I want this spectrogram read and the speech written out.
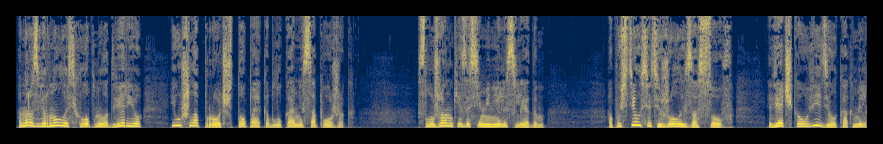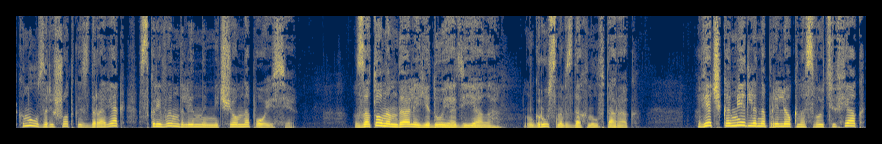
Она развернулась, хлопнула дверью и ушла прочь, топая каблуками сапожек. Служанки засеменили следом. Опустился тяжелый засов. Вячка увидел, как мелькнул за решеткой здоровяк с кривым длинным мечом на поясе. «Зато нам дали еду и одеяло», — грустно вздохнул вторак. Вячка медленно прилег на свой тюфяк,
